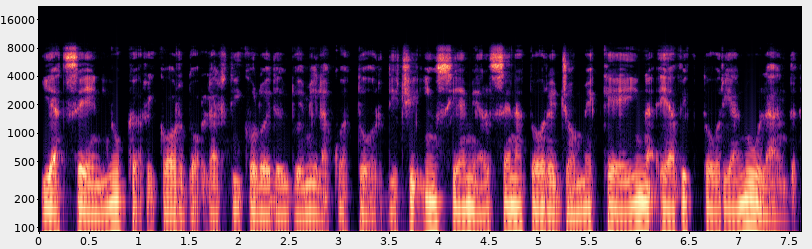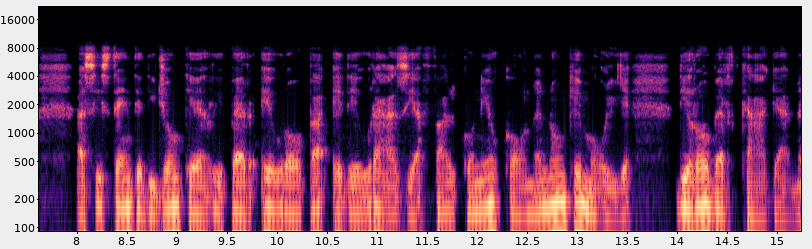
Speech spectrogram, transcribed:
Yatsenyuk, ricordo l'articolo è del 2014, insieme al senatore John McCain e a Victoria Nuland, assistente di John Kerry per Europa ed Eurasia, Falcon e Ocon, nonché moglie di Robert Kagan,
